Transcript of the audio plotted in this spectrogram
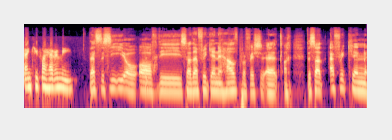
Thank you for having me. That's the CEO of the South African Health Profession, uh, the South African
